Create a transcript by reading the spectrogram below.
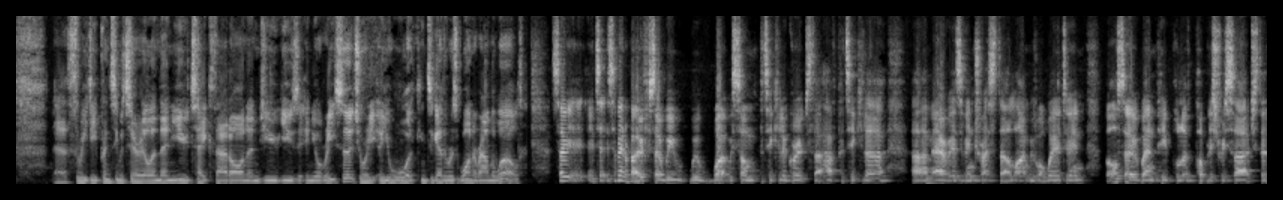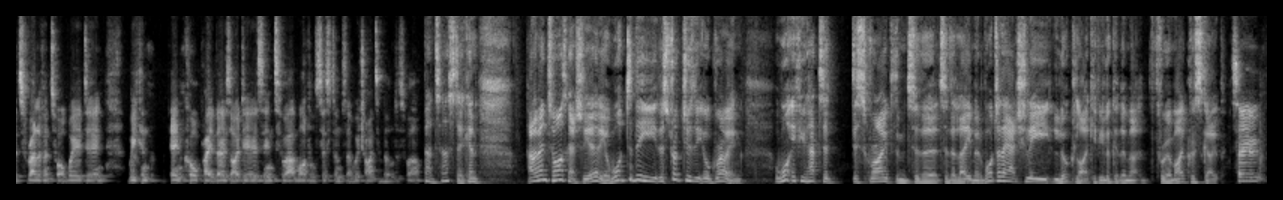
uh, 3D printing material, and then you take that on and you use it in your research, or are you working together as one around the world? So it's, it's a bit of both. So we, we work with some particular groups that have particular um, areas of interest that align with what we're doing, but also when people have published research that's relevant to what we're doing, we can incorporate those ideas into our model systems that we're trying to build as well. Fantastic. And, and I meant to ask actually earlier, what do the, the structures that you're growing, what if you had to describe them to the to the layman? What do they actually look like if you look at them uh, through a microscope? So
